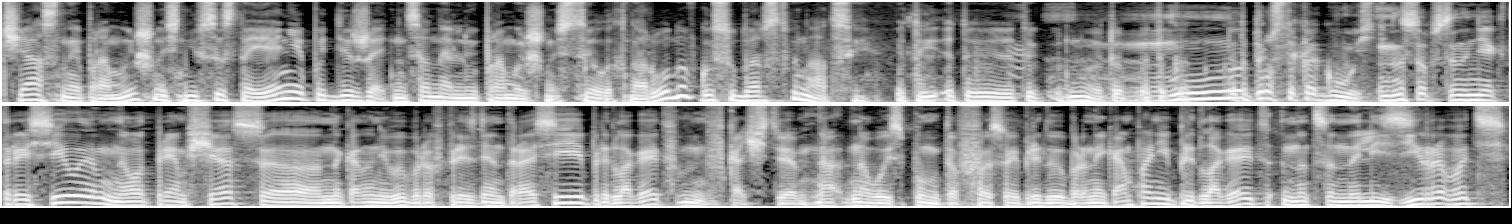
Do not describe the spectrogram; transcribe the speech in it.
частная промышленность не в состоянии поддержать национальную промышленность целых народов, государств и наций. Это, это, это, ну, это, это, как, ну, это просто как гвоздь. Ну, собственно, некоторые силы вот прямо сейчас, э, накануне выборов президента России, предлагают в качестве одного из пунктов своей предвыборной кампании, предлагают национализировать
